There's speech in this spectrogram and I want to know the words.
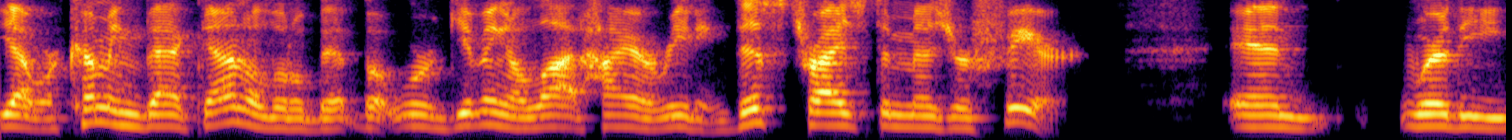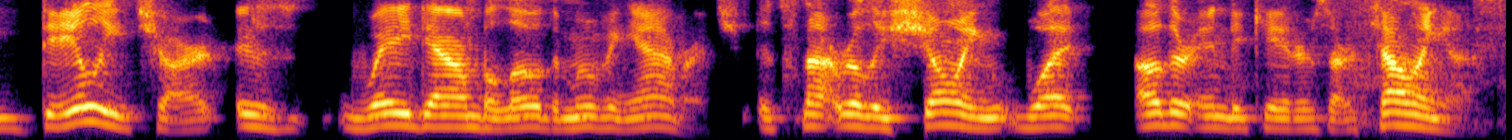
yeah, we're coming back down a little bit, but we're giving a lot higher reading. This tries to measure fear. And where the daily chart is way down below the moving average, it's not really showing what other indicators are telling us.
